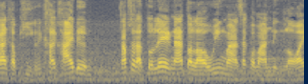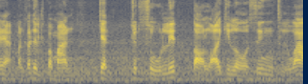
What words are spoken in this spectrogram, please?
การขับขี่คล้าย ๆ เดิมครับสำหรับตัวเลขนะตอนเราวิ่งมาสักประมาณ 100เนี่ยมันก็จะประมาณ 7.0 ลิตร ต่อ 100 กิโล ซึ่งถือว่า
